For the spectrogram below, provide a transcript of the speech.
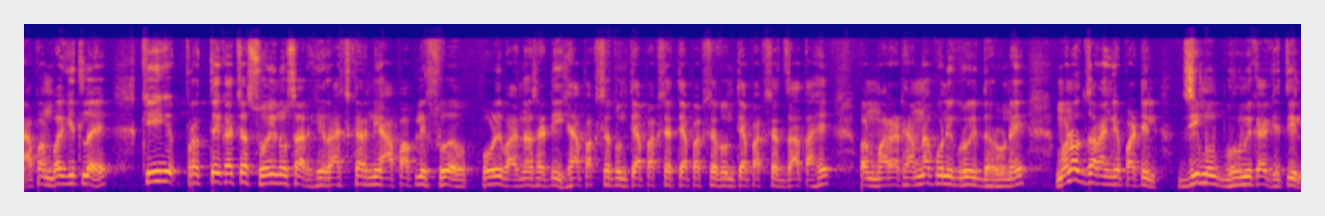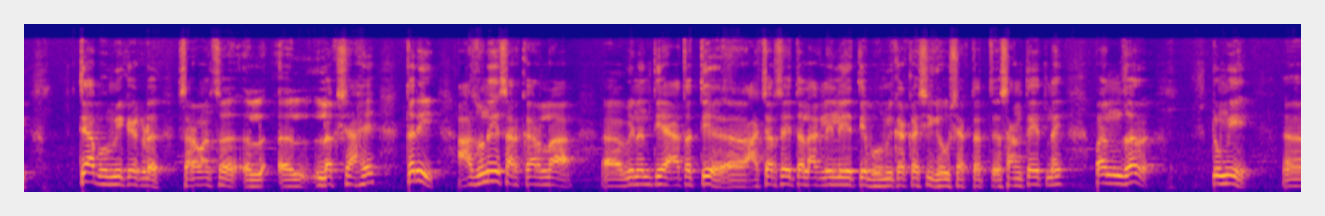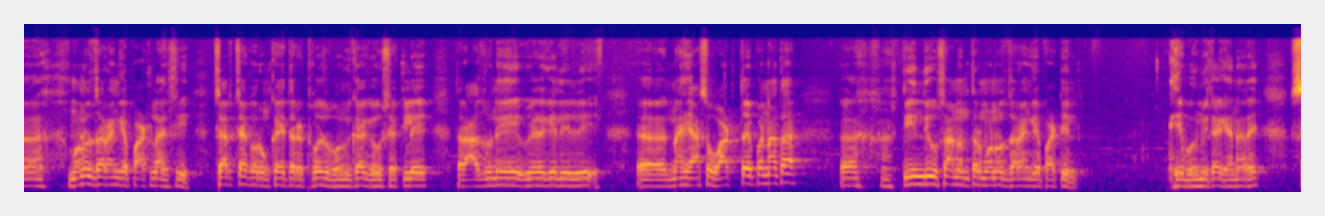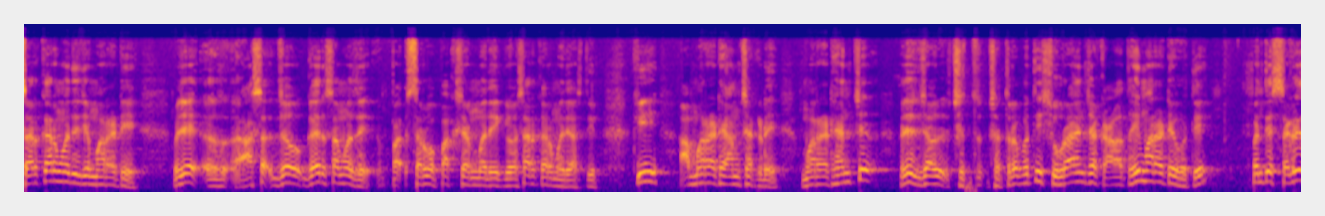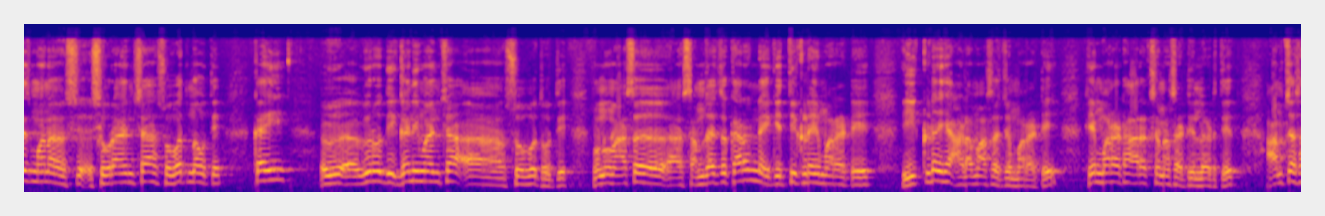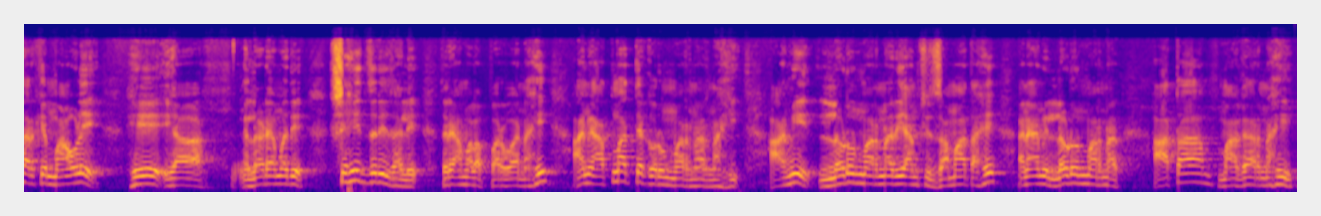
आपण बघितलं आहे की प्रत्येकाच्या सोयीनुसार ही राजकारणी आपापली सो पोळी भाजण्यासाठी ह्या पक्षातून त्या पक्षात त्या पक्षातून त्या पक्षात जात आहे. पण मराठ्यांना कोणी गृहीत धरू नये. मनोज जरांगे पाटील जी भूमिका घेतील त्या भूमिकेकडं सर्वांचं ल- लक्ष आहे. तरी अजूनही सरकारला विनंती आहे. आता ते आचारसंहिता लागलेली आहे. ते भूमिका कशी घेऊ शकतात सांगता येत नाही. पण जर तुम्ही मनोज जरांगे पाटलांशी चर्चा करून काहीतरी ठोस भूमिका घेऊ शकले तर अजूनही वेळ गेलेली नाही असं वाटतं आहे पण आता तीन दिवसानंतर मनोज जरांगे पाटील हे भूमिका घेणार आहे. सरकारमध्ये जे मराठी म्हणजे असा असं जो गैरसमज आहे प सर्व पक्षांमध्ये किंवा सरकारमध्ये असतील की मराठी आमच्याकडे मराठ्यांचे म्हणजे ज्या छत्र छत्रपती शिवरायांच्या काळातही मराठे होते पण ते सगळेच मन शि शिवरायांच्या सोबत नव्हते. काही वि- विरोधी गनिमांच्या सोबत होते. म्हणून असं समजायचं कारण नाही की तिकडेही मराठे इकडे हे हाडामासाचे मराठे हे मराठा आरक्षणासाठी लढतेत. आमच्यासारखे मावळे हे ह्या लढ्यामध्ये शहीद जरी झाले तरी आम्हाला परवा नाही. आम्ही आत्महत्या करून मारणार नाही. आम्ही लढून मारणारी आमची जमात आहे आणि आम्ही लढून मारणार. आता माघार नाही.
